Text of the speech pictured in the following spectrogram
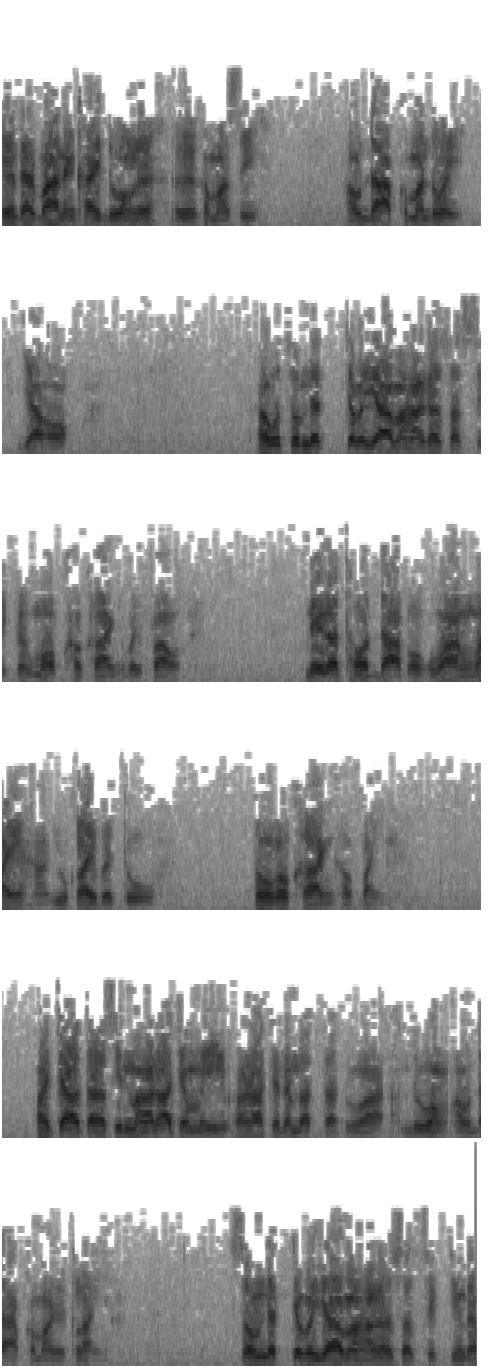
เองแต่บ้านในใครด้วงเลยเออเข้ามาสิ เอาดาบเข้ามาด้วย อย่าออกพระพุทธสมเด็จเจ้าพยามหากษัตริย์สิก็หมอบเข้าคลานเข้าไปเฝ้านี่ก็ถอดดาบออกวางไว้หากอยู่ใกล้ประตูโตก็คลานเข้าไป พระเจ้าตาสินมหาราชจะมีพระราชดำรัสตัดว่าด้วงเอาดาบเข้ามาใกล้ สมเด็จเจ้าพยามหากษัตริย์ศึกจึงได้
